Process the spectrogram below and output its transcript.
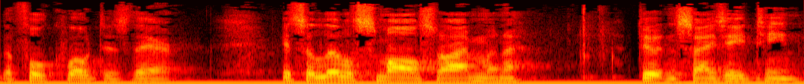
The full quote is there. It's a little small, so I'm going to do it in size 18.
